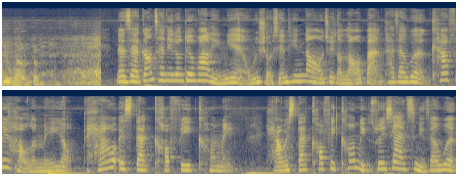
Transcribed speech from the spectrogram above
You're welcome. 那在刚才那段对话里面，我们首先听到这个老板他在问咖啡好了没有？How is that coffee coming? How is that coffee coming? 所以下一次你再问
